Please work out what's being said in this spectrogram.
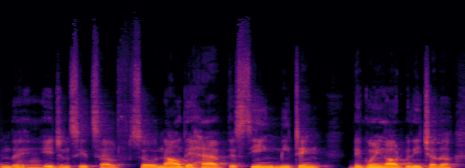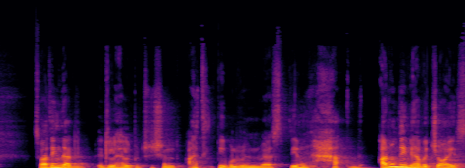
in the Mhm. agency itself so now they have they're seeing meeting they're Mhm. going out with each other so i think that it'll help attrition i think people will invest they ha- i don't think we have a choice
